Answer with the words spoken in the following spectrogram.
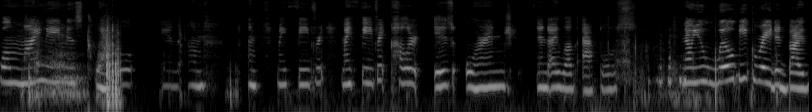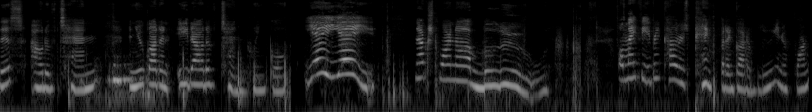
Well, my name is Twinkle and um, um my favorite my favorite color is orange and I love apples. Now you will be graded by this out of 10, and you got an 8 out of 10, Twinkle. Yay, yay! Next one, uh, blue. Well, my favorite color is pink, but I got a blue uniform.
